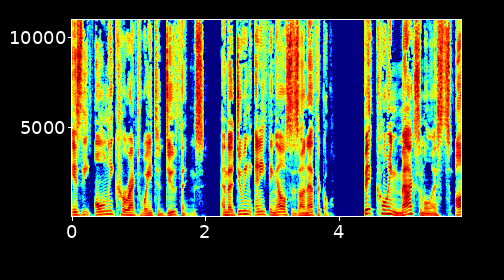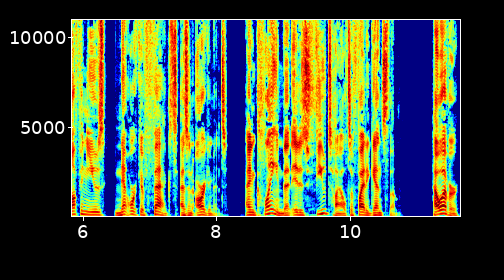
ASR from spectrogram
is the only correct way to do things, and that doing anything else is unethical. Bitcoin maximalists often use network effects as an argument and claim that it is futile to fight against them. However,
